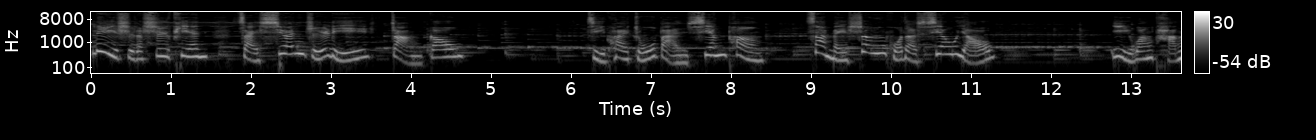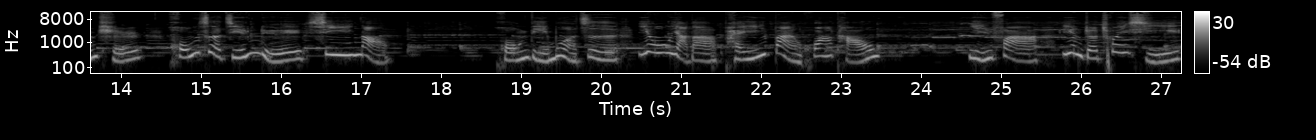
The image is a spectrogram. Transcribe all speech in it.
历史的诗篇在宣纸里长高。几块竹板相碰，赞美生活的逍遥。一汪塘池，红色锦鲤嬉闹，红底墨字优雅的陪伴花桃，银发映着春喜，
